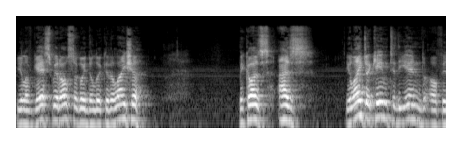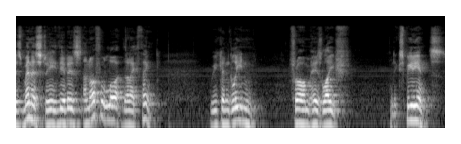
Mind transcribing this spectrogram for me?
You'll have guessed we're also going to look at Elisha. Because as Elijah came to the end of his ministry, there is an awful lot that I think we can glean from his life and experience.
